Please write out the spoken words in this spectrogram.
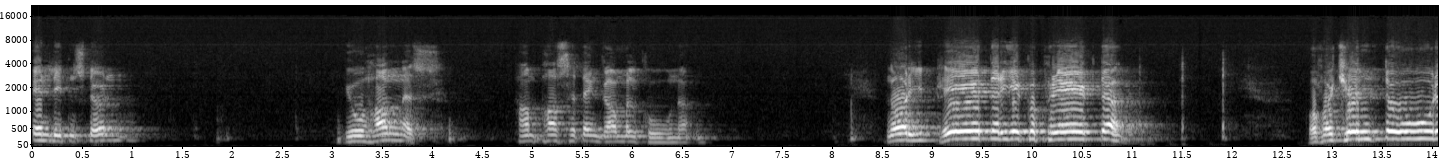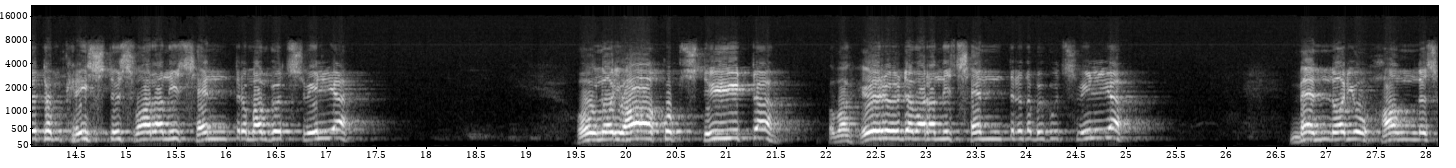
en liten stund. Johannes, han passet en gammel kone. Når Peter gikk og prekte og forkynte ordet om Kristus, var han i sentrum av Guds vilje. Og når Jakob styrte og var hyrde, var han i sentrum av Guds vilje. Men når Johannes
